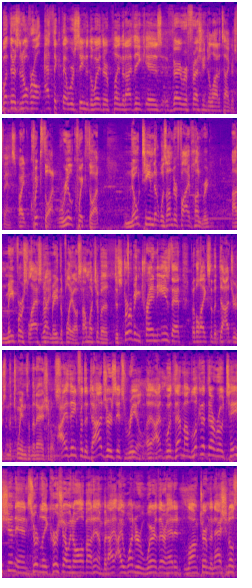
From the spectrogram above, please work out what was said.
but there's an overall ethic that we're seeing to the way they're playing that I think is very refreshing to a lot of Tigers fans. All right, quick thought, real quick thought. No team that was under 500 on May 1st last year Right. made the playoffs. How much of a disturbing trend is that for the likes of the Dodgers and the Twins and the Nationals? I think for the Dodgers, it's real. I, I'm, with them, I'm looking at their rotation, and certainly Kershaw, we know all about him, but I, I wonder where they're headed long term. The Nationals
